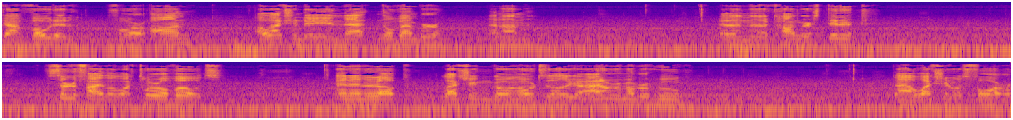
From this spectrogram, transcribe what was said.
got voted for on election day in that November and on and then the Congress didn't certify the electoral votes and ended up election going over to the other guy. I don't remember who that election was for.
